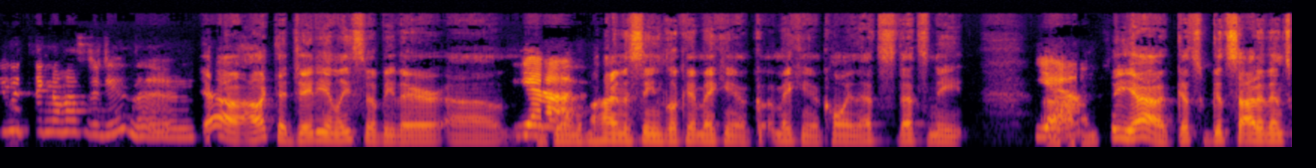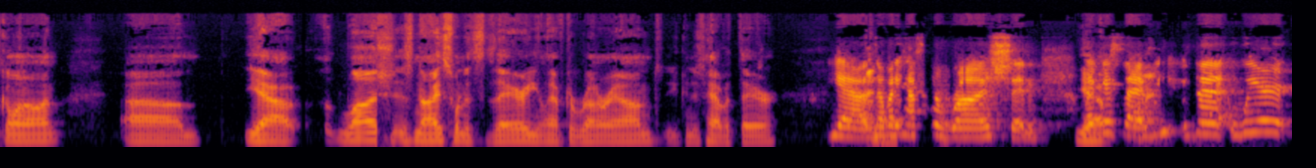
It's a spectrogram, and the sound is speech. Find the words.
see what Signal has to do then. Yeah, I like that. JD and Lisa will be there. Uh, Yeah. the behind the scenes, looking at making a making a coin. That's that's neat. Yeah, Um, so yeah, got some good side events going on. Um, yeah, lunch is nice when it's there. You don't have to run around. You can just have it there. yeah. and- Nobody has to rush and Yeah, like I said, we, the we're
